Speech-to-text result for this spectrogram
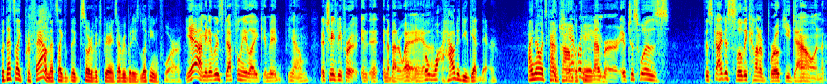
but that's like profound. That's like the sort of experience everybody's looking for. yeah. I mean, it was definitely like it made you know it changed me for in in, a better way. Yeah. But wh- how did you get there? I know it's kind I of can't complicated. remember. It just was. This guy just slowly kind of broke you down,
